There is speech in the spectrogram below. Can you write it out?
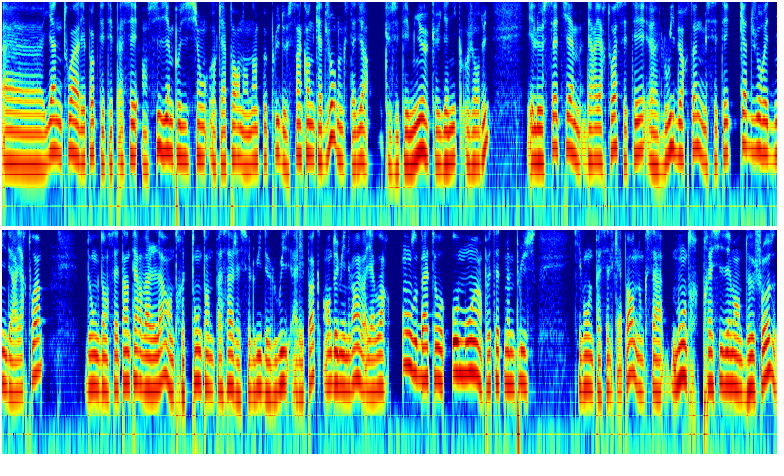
Euh, Yann, toi à l'époque, tu étais passé en sixième position au Cap Horn en un peu plus de 54 jours, donc c'est-à-dire que c'était mieux que Yannick aujourd'hui. Et le septième derrière toi, c'était euh, Louis Burton, mais c'était 4 jours et demi derrière toi. Donc dans cet intervalle-là, entre ton temps de passage et celui de Louis à l'époque, en 2020, il va y avoir 11 bateaux au moins, peut-être même plus, qui vont passer le Cap Horn. Donc ça montre précisément deux choses.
